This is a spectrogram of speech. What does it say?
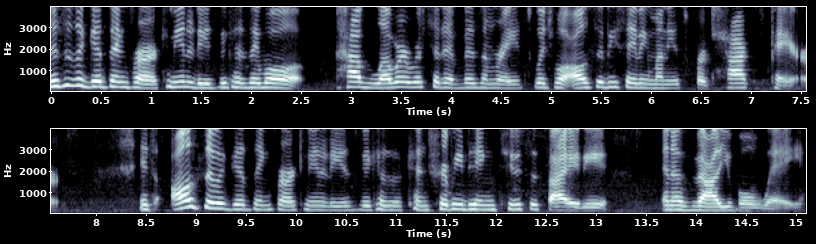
This is a good thing for our communities because they will have lower recidivism rates, which will also be saving monies for taxpayers. It's also a good thing for our communities because it's contributing to society in a valuable way.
